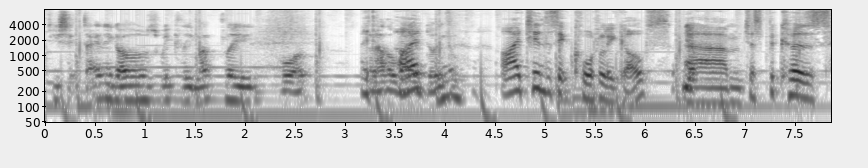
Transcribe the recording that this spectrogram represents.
do you set daily goals, weekly, monthly, or another way I, of doing them? I tend to set quarterly goals, yep. um, just because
